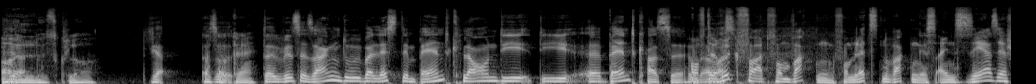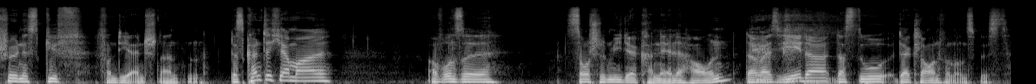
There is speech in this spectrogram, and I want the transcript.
Alles klar. Ja, also Okay. da willst du sagen, du überlässt dem Bandclown die, die äh, Bandkasse. Auf oder der was? Rückfahrt vom Wacken, vom letzten Wacken, ist ein sehr, sehr schönes GIF von dir entstanden. Das könnte ich ja mal auf unsere Social Media Kanäle hauen. Da weiß jeder, dass du der Clown von uns bist.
